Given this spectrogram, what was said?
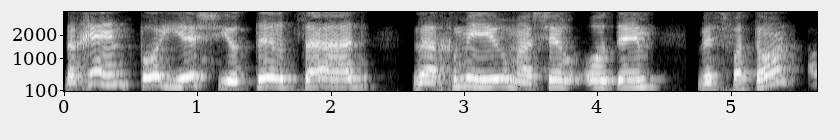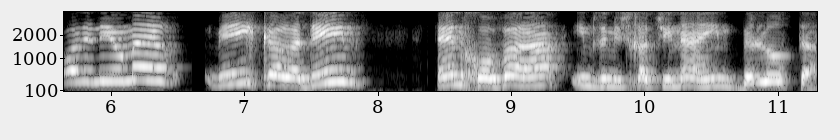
לכן פה יש יותר צעד להחמיר מאשר אודם ושפתון, אבל אני אומר, מעיקר הדין אין חובה אם זה משחת שיניים בלא טעם.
